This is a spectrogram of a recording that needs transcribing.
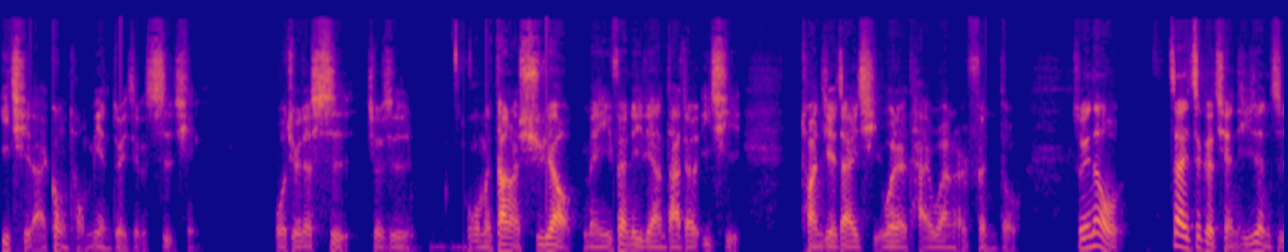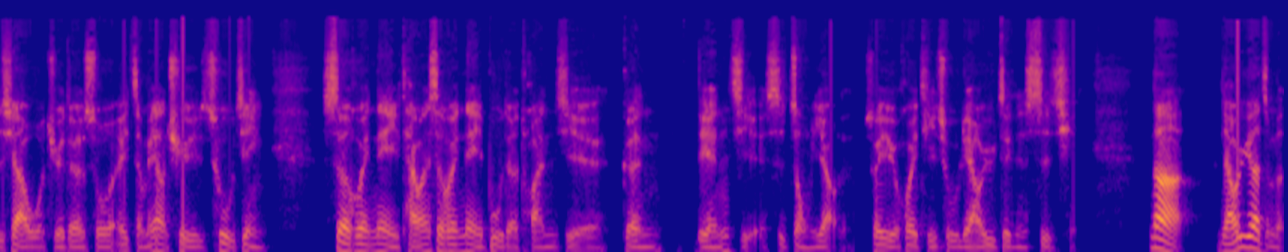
一起来共同面对这个事情？我觉得是，就是我们当然需要每一份力量，大家一起团结在一起，为了台湾而奋斗。所以，那我在这个前提认知下，我觉得说，哎，怎么样去促进社会内台湾社会内部的团结跟。连结是重要的，所以会提出疗愈这件事情。那疗愈要怎么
